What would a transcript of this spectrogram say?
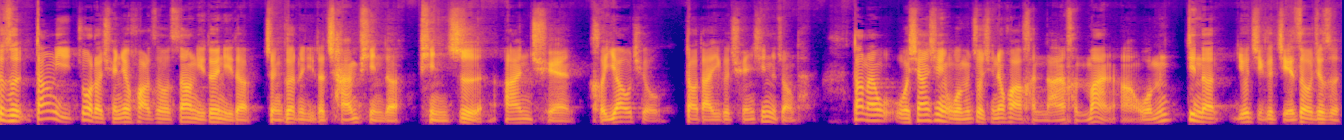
就是当你做了全球化之后，实际上你对你的整个的你的产品的品质、安全和要求到达一个全新的状态。当然，我相信我们做全球化很难很慢啊。我们定的有几个节奏，就是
